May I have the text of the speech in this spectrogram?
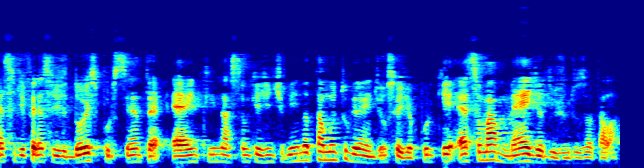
essa diferença de 2% é, é a inclinação que a gente vê ainda está muito grande, ou seja, porque essa é uma média dos juros até lá.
